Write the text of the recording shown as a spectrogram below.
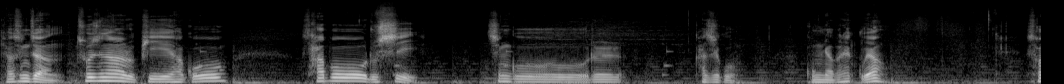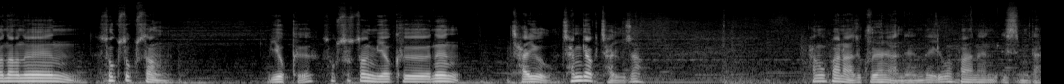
결승전 초진화 루피하고 사보 루시 친구를 가지고 공략을 했고요. 선언은 속속성 미호크 속속성 미호크는 자유 참격 자유죠. 한국판은 아직 구현이 안 되는데 일본판은 있습니다.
